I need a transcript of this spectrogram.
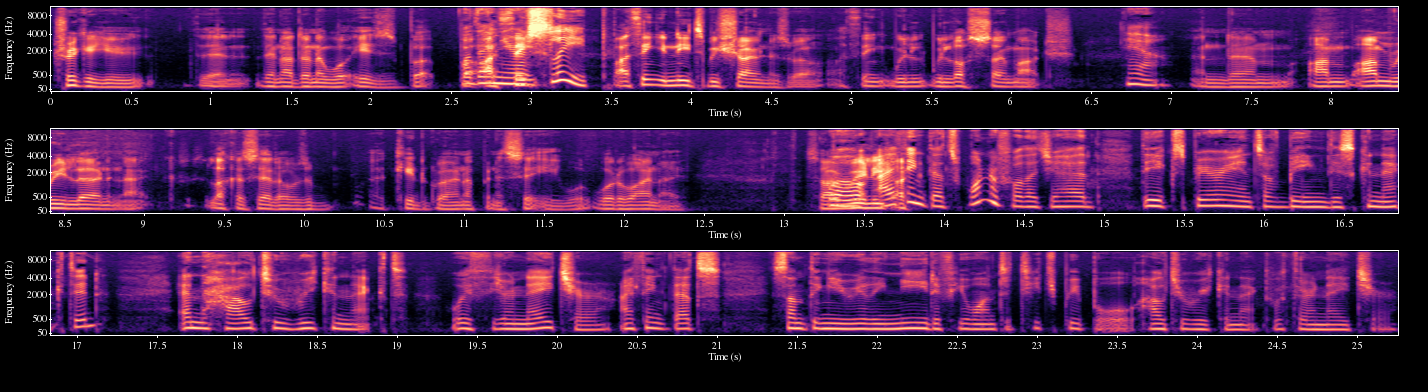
trigger you, then then I don't know what is. But Well, but then I you're think asleep. but I think you need to be shown as well. I think we we lost so much, Yeah. and um, I'm I'm relearning that. Like I said, I was a, a kid growing up in a city. What, what do I know? So well, I really I think that's wonderful that you had the experience of being disconnected and how to reconnect with your nature. I think that's something you really need if you want to teach people how to reconnect with their nature.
